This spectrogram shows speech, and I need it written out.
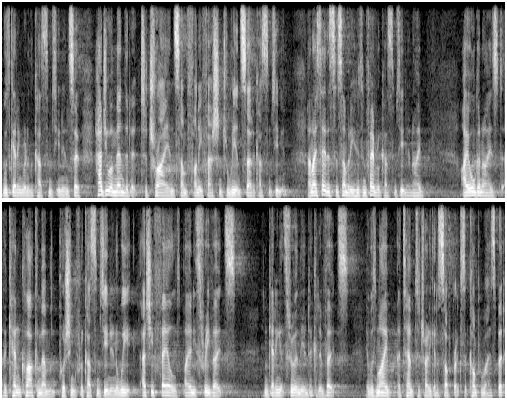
was getting rid of the customs union. So had you amended it to try in some funny fashion to reinsert a customs union? And I say this as somebody who's in favor of customs union. I, I organized the Ken Clarke amendment pushing for a customs union, and we actually failed by only three votes in getting it through in the indicative votes. It was my attempt to try to get a soft Brexit compromise. But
